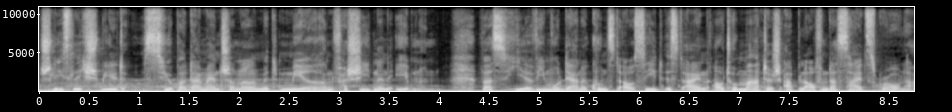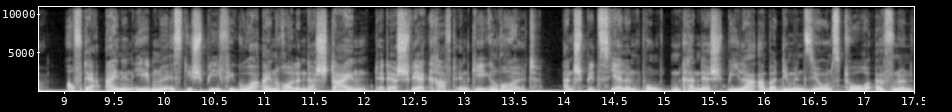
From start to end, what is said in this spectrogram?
Schließlich spielt Super Dimensional mit mehreren verschiedenen Ebenen. Was hier wie moderne Kunst aussieht, ist ein automatisch ablaufender Sidescroller. Auf der einen Ebene ist die Spielfigur ein rollender Stein, der der Schwerkraft entgegenrollt. An speziellen Punkten kann der Spieler aber Dimensionstore öffnen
